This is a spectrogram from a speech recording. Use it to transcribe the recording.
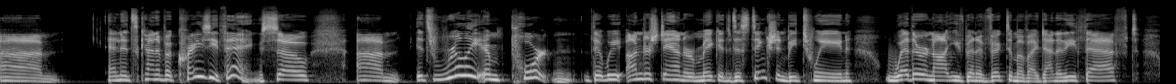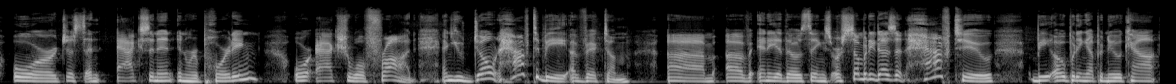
Um, and it's kind of a crazy thing. So um, it's really important that we understand or make a distinction between whether or not you've been a victim of identity theft or just an accident in reporting or actual fraud. And you don't have to be a victim um, of any of those things, or somebody doesn't have to be opening up a new account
